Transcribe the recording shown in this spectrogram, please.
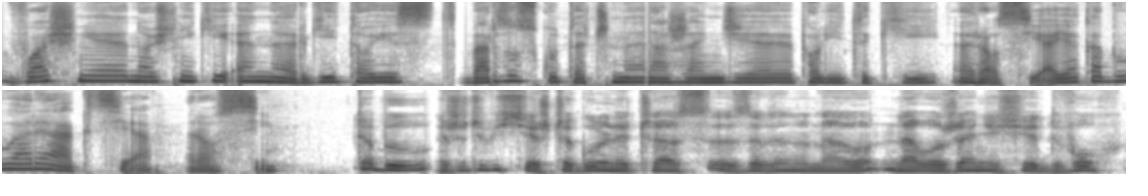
właśnie nośniki energii to jest bardzo skuteczne narzędzie polityki Rosji. A jaka była reakcja Rosji? To był rzeczywiście szczególny czas ze względu na nałożenie się dwóch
